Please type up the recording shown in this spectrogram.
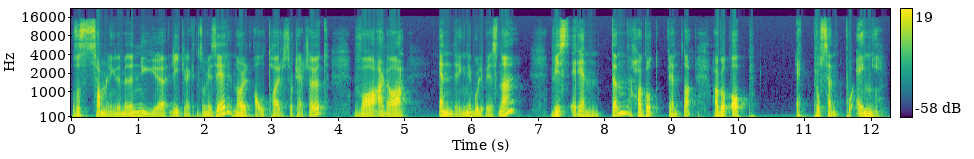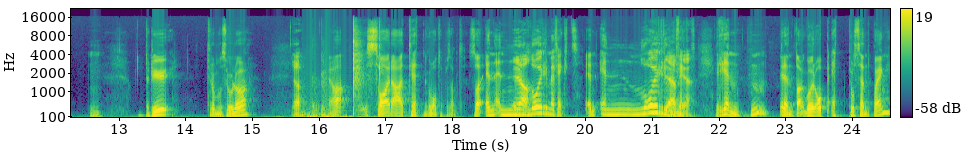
Og så sammenligner det med den nye likevekten som vi ser, når alt har sortert seg ut. Hva er da endringen i boligprisene? Hvis renten har gått, renta har gått opp ett prosentpoeng Du, trommesolo. Ja. Ja, svaret er 13,8% Så en enorm effekt. En enorm effekt. Renten, renta går opp ett prosentpoeng.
